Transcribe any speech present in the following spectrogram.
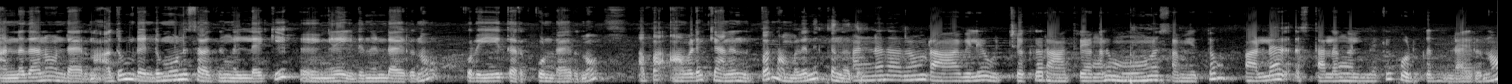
അന്നദാനം ഉണ്ടായിരുന്നു. അതും രണ്ട് മൂന്ന് സ്ഥലങ്ങളിലേക്ക് ഇങ്ങനെ ഇടുന്നുണ്ടായിരുന്നു. കുറേ തിരക്കുണ്ടായിരുന്നു. അപ്പം അവിടേക്കാണ് ഇപ്പം നമ്മൾ നിൽക്കുന്നത്. അന്നദാനം രാവിലെ ഉച്ചയ്ക്ക് രാത്രി അങ്ങനെ മൂന്ന് സമയത്തും പല സ്ഥലങ്ങളിലേക്ക് കൊടുക്കുന്നുണ്ടായിരുന്നു.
